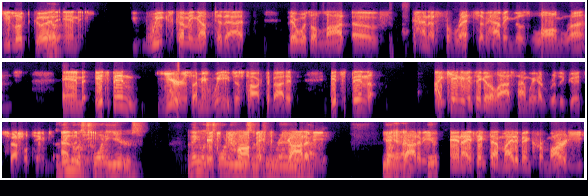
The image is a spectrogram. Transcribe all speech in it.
He looked good. Yep. And weeks coming up to that, there was a lot of kind of threats of having those long runs. And it's been years. I mean, we just talked about it. It's been, I can't even think of the last time we had really good special teams. I think it was team. 20 years. I think it was It's 20 years since we ran gotta be. Yeah. It's gotta be. And I think that might have been Cromartie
